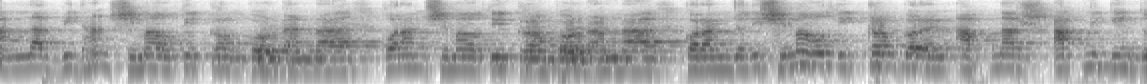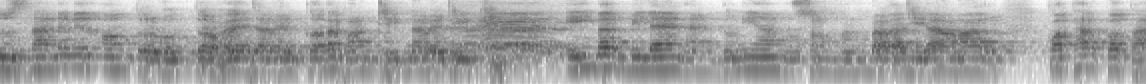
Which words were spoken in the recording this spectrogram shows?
আল্লাহর বিধান সীমা অতিক্রম করবেন না, কোরআন সীমা অতিক্রম করবেন না। কোরআন যদি সীমা অতিক্রম করেন, আপনার, আপনি কিন্তু জালেমের অন্তর্ভুক্ত হয়ে যাবেন। কথা কোন ঠিক না বেঠিক এইবার মিলেন দুনিয়ার মুসলমান বাবাজিরা আমার। কথার কথা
